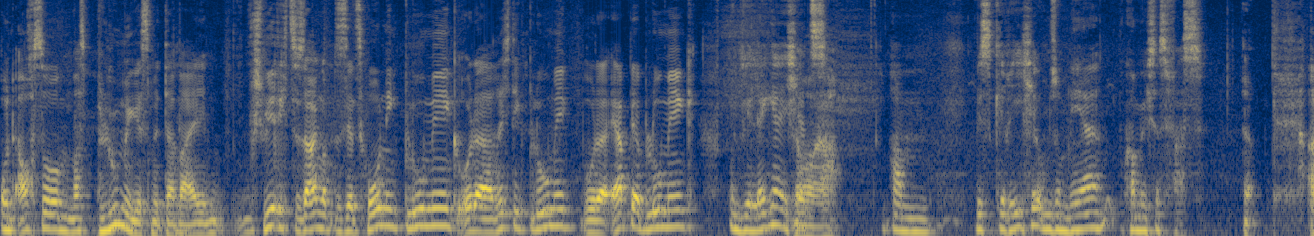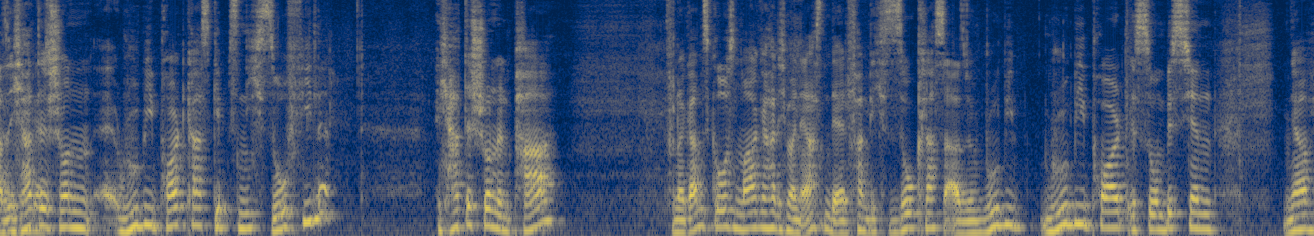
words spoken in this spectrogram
Und auch so was Blumiges mit dabei. Schwierig zu sagen, ob das jetzt Honigblumig oder richtig blumig oder Erdbeerblumig. Und je länger ich jetzt am ja. ähm, Whisky rieche, umso mehr bekomme ich das Fass. Ja. Also ich hatte schon, äh, Ruby Podcast gibt es nicht so viele. Ich hatte schon ein paar von einer ganz großen Marke hatte ich meinen ersten, der fand ich so klasse. Also Ruby, Ruby Port ist so ein bisschen, ja,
